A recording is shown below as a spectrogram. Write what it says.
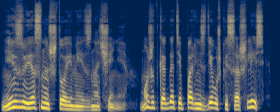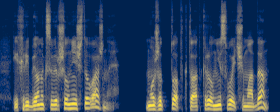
Неизвестно, что имеет значение. Может, когда те парень с девушкой сошлись, их ребенок совершил нечто важное. Может, тот, кто открыл не свой чемодан,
